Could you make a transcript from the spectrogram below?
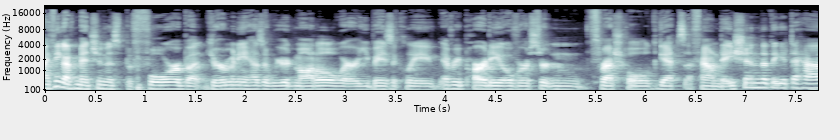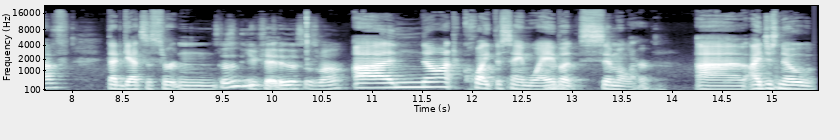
I think I've mentioned this before, but Germany has a weird model where you basically, every party over a certain threshold gets a foundation that they get to have that gets a certain Doesn't the UK do this as well? uh, not quite the same way, but similar. Uh, I just know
